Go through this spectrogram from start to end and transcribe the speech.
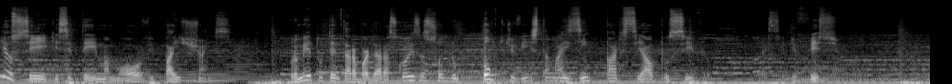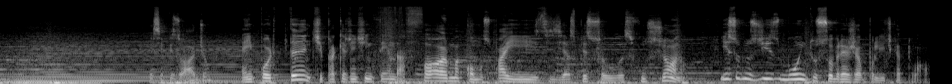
E eu sei que esse tema move paixões. Prometo tentar abordar as coisas sobre um ponto de vista mais imparcial possível. Ser difícil. Esse episódio é importante para que a gente entenda a forma como os países e as pessoas funcionam. Isso nos diz muito sobre a geopolítica atual.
